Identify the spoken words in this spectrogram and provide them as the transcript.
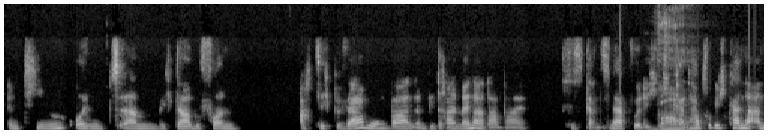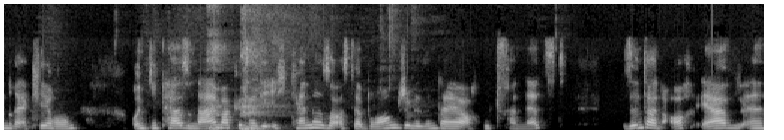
im Team und ähm, ich glaube, von 80 Bewerbungen waren irgendwie drei Männer dabei. Das ist ganz merkwürdig. Wow. Ich habe wirklich keine andere Erklärung. Und die Personalmarketer, die ich kenne, so aus der Branche, wir sind da ja auch gut vernetzt, sind dann auch eher äh,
